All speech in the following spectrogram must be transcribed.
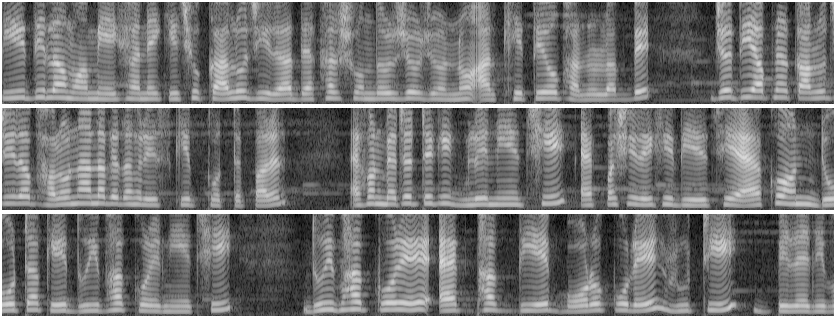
দিয়ে দিলাম আমি এখানে কিছু কালো জিরা দেখার সৌন্দর্যর জন্য, আর খেতেও ভালো লাগবে। যদি আপনার কালো জিরা ভালো না লাগে, তাহলে স্কিপ করতে পারেন। এখন ব্যাটারটাকে গুলে নিয়েছি এক পাশে রেখে দিয়েছি। এখন ডোটাকে দুই ভাগ করে নিয়েছি। দুই ভাগ করে এক ভাগ দিয়ে বড় করে রুটি বেলে নিব।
